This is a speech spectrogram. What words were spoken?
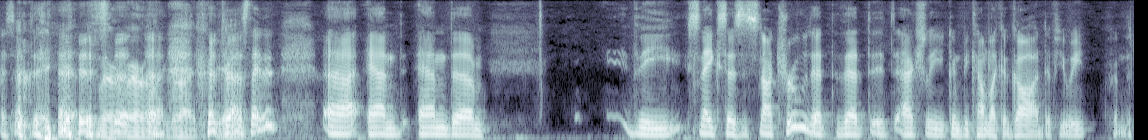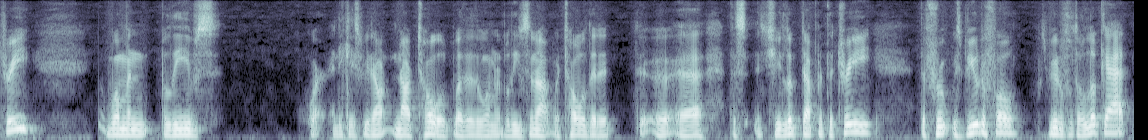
as it is yeah, verily, right, translated, uh, and and um, the snake says it's not true that that it actually you can become like a god if you eat from the tree. woman believes, or in any case, we don't not told whether the woman believes or not. We're told that it uh, uh, the, she looked up at the tree. The fruit was beautiful. It was beautiful to look at,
